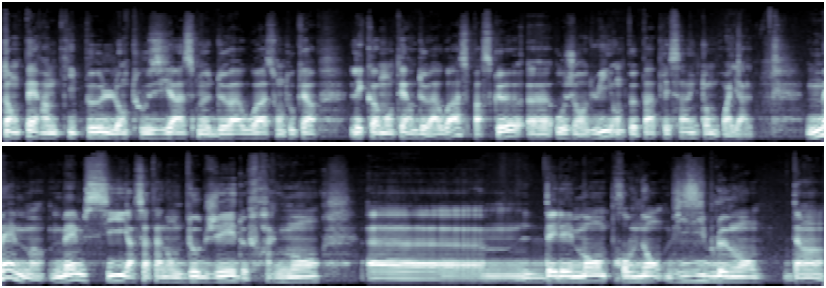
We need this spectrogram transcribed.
tempèrent un petit peu l'enthousiasme de Hawass, en tout cas les commentaires de Hawass, parce que aujourd'hui, on ne peut pas appeler ça une tombe royale. Même, même si un certain nombre d'objets, de fragments, euh, d'éléments provenant visiblement d'un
